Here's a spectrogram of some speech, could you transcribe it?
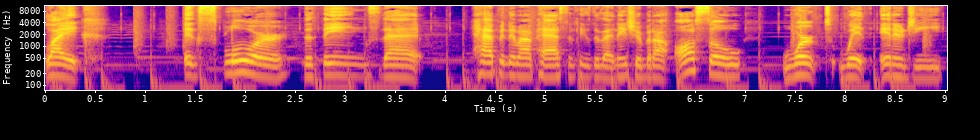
like explore the things that happened in my past and things of that nature but i also worked with energy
